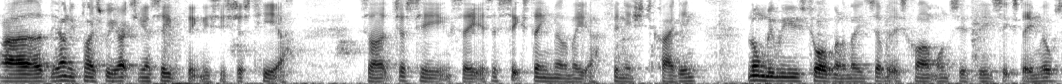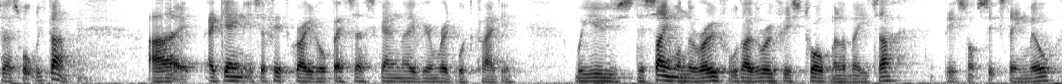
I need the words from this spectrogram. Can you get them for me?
Uh, the only place where you're actually going to see the thickness is just here so just here you can see it's a 16 millimeter finished cladding. Normally we use 12 millimeter, but this client wanted the 16 mil, so that's what we've done. Uh, again, it's a fifth grade or better Scandinavian redwood cladding. We use the same on the roof, although the roof is 12 millimeter. It's not 16 mil,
